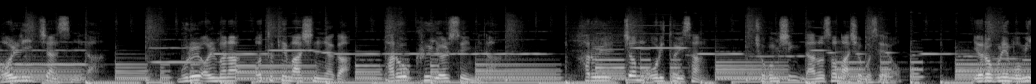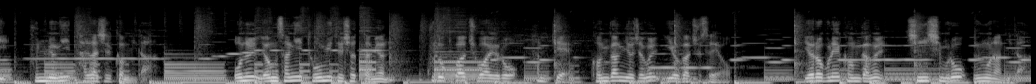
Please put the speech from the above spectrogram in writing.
멀리 있지 않습니다. 물을 얼마나 어떻게 마시느냐가 바로 그 열쇠입니다. 하루 1.5리터 이상 조금씩 나눠서 마셔보세요. 여러분의 몸이 분명히 달라질 겁니다. 오늘 영상이 도움이 되셨다면 구독과 좋아요로 함께 건강 여정을 이어가 주세요. 여러분의 건강을 진심으로 응원합니다.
